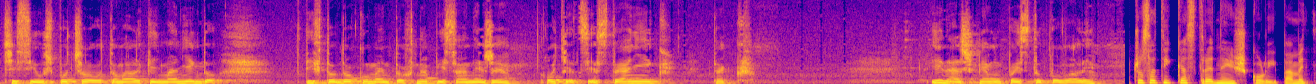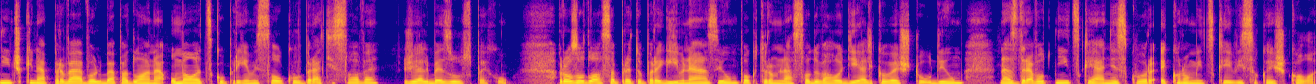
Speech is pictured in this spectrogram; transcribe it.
či si už počul o tom, ale keď má niekto v týchto dokumentoch napísané, že otec je straník, tak ináč k nemu pristupovali. Čo sa týka strednej školy, pamätníčkina prvá voľba padla na umeleckú priemyslovku v Bratislave, žiaľ bez úspechu. Rozhodla sa preto pre gymnázium, po ktorom nasledovalo diaľkové štúdium na zdravotníckej a neskôr ekonomickej vysokej škole.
